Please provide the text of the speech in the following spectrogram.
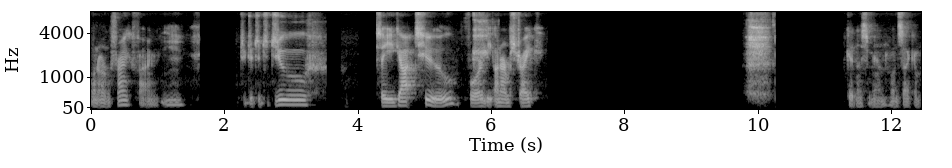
unarmed strike, fine. E. Do, do, do, do, do. So you got two for the unarmed strike. Goodness, man. One second.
